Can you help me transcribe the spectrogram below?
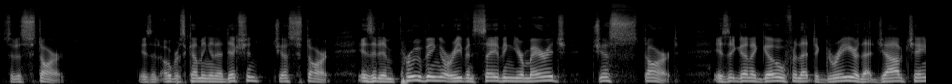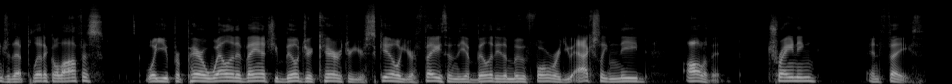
so just start. Is it overcoming an addiction? Just start. Is it improving or even saving your marriage? Just start. Is it going to go for that degree or that job change or that political office? Well, you prepare well in advance, you build your character, your skill, your faith, and the ability to move forward. You actually need all of it training and faith.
